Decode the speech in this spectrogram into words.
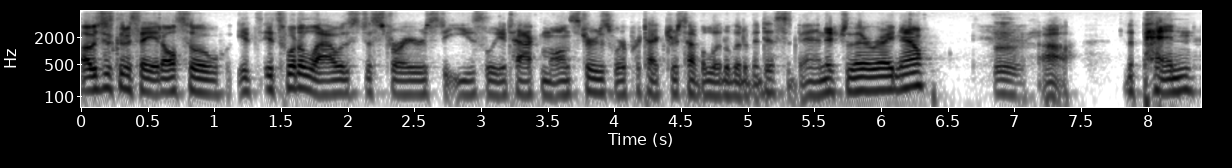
I was just gonna say it also it's it's what allows destroyers to easily attack monsters where protectors have a little bit of a disadvantage there right now. Mm. Uh, the pen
